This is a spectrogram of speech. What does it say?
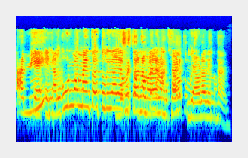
A mí que en algún momento de tu vida ya no tocó enamorada de una mujer como y ahora de una ahorita.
